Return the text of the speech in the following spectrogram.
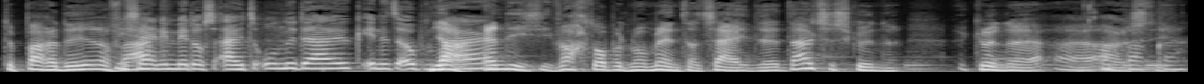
te paraderen. Die zijn inmiddels uit de onderduik in het openbaar. Ja, en die, die wachten op het moment dat zij de Duitsers kunnen, kunnen uh, arresteren.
